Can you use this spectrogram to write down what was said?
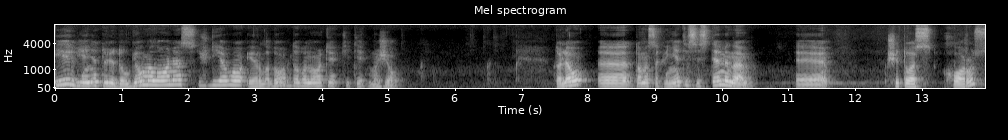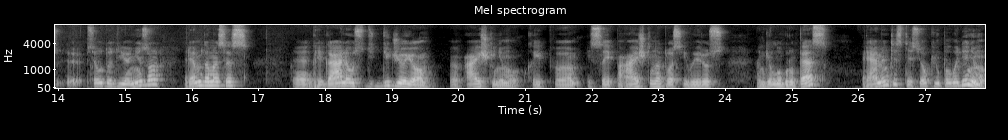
ir vieni turi daugiau malonės iš Dievo ir labiau apdovanoti, kiti mažiau. Toliau e, Tomas Akvinėtis sistemina e, šitos chorus e, pseudo Dionizo, remdamasis Grigaliaus didžiojo aiškinimu, kaip jisai paaiškina tuos įvairius angelų grupės, remiantis tiesiog jų pavadinimu.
